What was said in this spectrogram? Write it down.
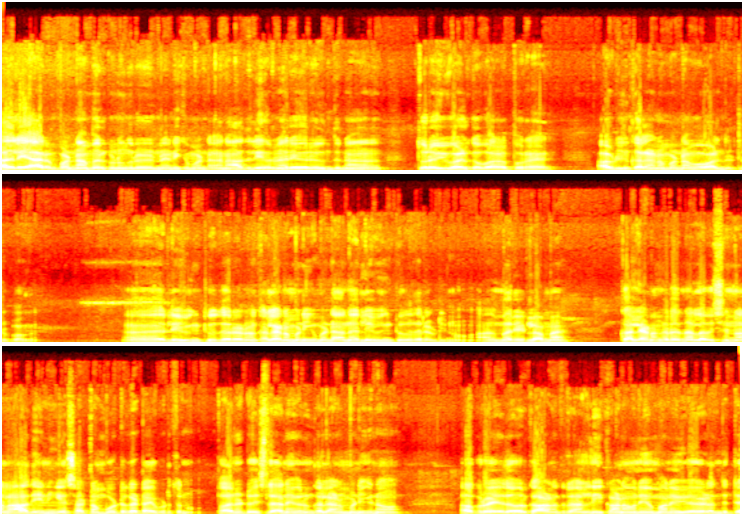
அதில் யாரும் பண்ணாமல் இருக்கணுங்கிற நினைக்க மாட்டாங்க. ஆனால் அதுலேயும் நிறைய பேர் வந்து நான் துறவி வாழ்க்கை வாழ போகிறேன் அப்படின்னு கல்யாணம் பண்ணாமல் வாழ்ந்துட்டுருப்பாங்க லிவிங் டூதர் நான் கல்யாணம் பண்ணிக்க மாட்டேன். ஆனால் லிவிங் டூதர் அப்படின்னும். அது மாதிரி இல்லாமல் கல்யாணங்கிறது நல்ல விஷயம்னாலும் அதையும் நீங்கள் சட்டம் போட்டு கட்டாயப்படுத்தணும். பதினெட்டு வயசில் அனைவரும் கல்யாணம் பண்ணிக்கணும். அப்புறம் ஏதோ ஒரு காரணத்தினால நீ கணவனையோ மனைவியோ இழந்துட்ட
